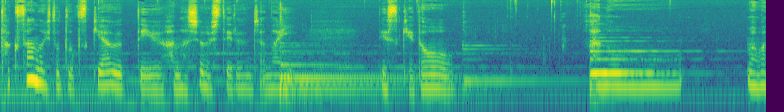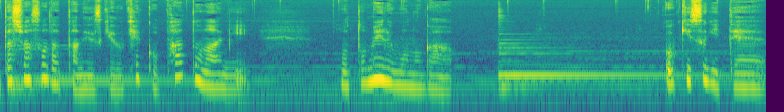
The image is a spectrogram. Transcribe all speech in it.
たくさんの人と付き合うっていう話をしてるんじゃないですけどあのまあ、私はそうだったんですけど結構パートナーに求めるものが大きすぎて、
